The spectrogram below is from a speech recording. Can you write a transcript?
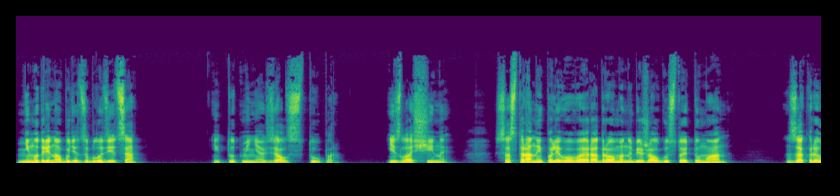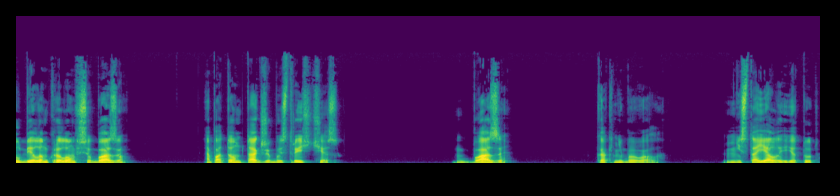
Не мудрено будет заблудиться. И тут меня взял ступор. Из лощины со стороны полевого аэродрома набежал густой туман. Закрыл белым крылом всю базу, а потом также быстро исчез. Базы, как не бывало. Не стояло ее тут.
